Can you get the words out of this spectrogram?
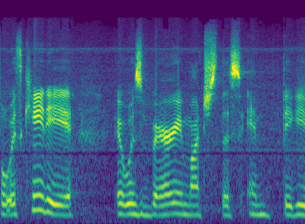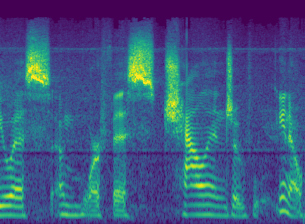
But with Catie, it was very much this ambiguous, amorphous challenge of, you know,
